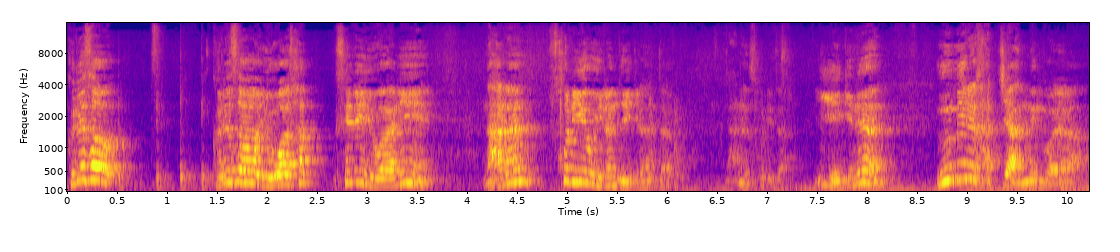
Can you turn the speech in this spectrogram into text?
그래서 그래서 요한 사- 세례 요한이 나는 소리요 이런 얘기를 한다고. 나는 소리다. 이 얘기는 의미를 갖지 않는 거야.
